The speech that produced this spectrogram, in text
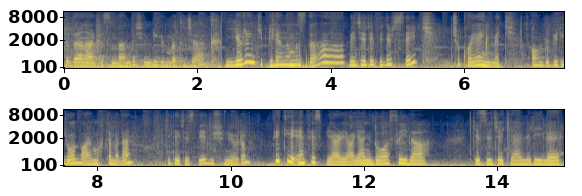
Şu dağın arkasından da şimdi gün batacak. Yarınki planımız da becerebilirsek Çuko'ya inmek. Orada bir yol var muhtemelen gideriz diye düşünüyorum. Fethiye enfes bir yer ya. Yani doğasıyla, gezilecek yerleriyle.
